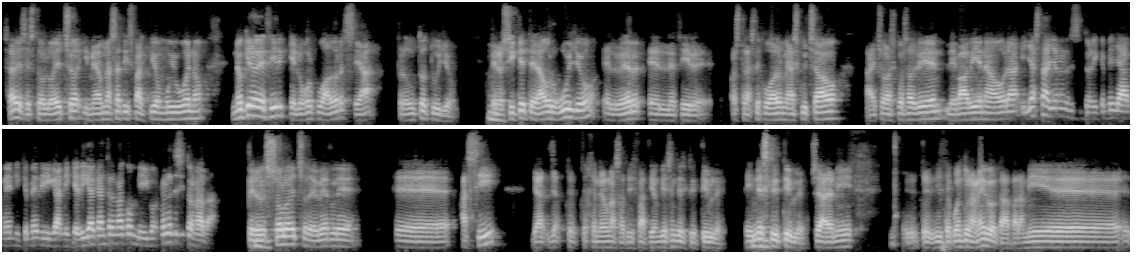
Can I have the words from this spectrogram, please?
¿sabes? Esto lo he hecho y me da una satisfacción muy bueno. No quiero decir que luego el jugador sea producto tuyo. Pero mm. sí que te da orgullo el ver, el decir, ostras, este jugador me ha escuchado, ha hecho las cosas bien, le va bien ahora y ya está, yo no necesito ni que me llame, ni que me diga, ni que diga que ha entrenado conmigo, no necesito nada. Pero el mm. solo hecho de verle eh, así ya, te, genera una satisfacción que es indescriptible, mm. indescriptible. O sea, a mí, eh, te, te cuento una anécdota, para mí eh,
